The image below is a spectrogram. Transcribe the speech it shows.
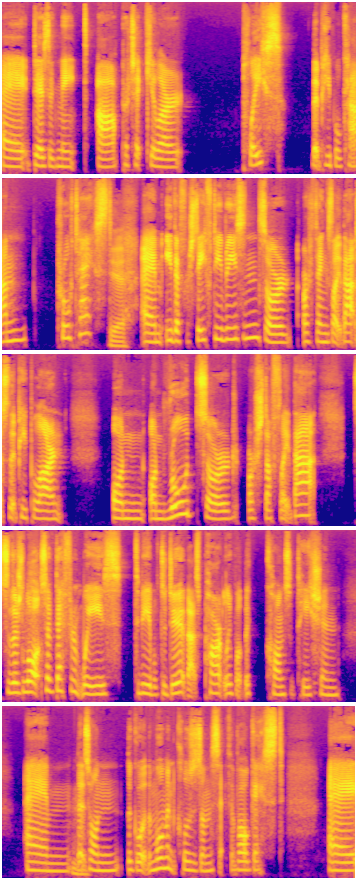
uh, designate a particular place that people can protest. Yeah. Um, either for safety reasons or or things like that, so that people aren't on on roads or or stuff like that. So there's lots of different ways to be able to do it. That's partly what the consultation um, mm-hmm. that's on the go at the moment closes on the sixth of August. Uh,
